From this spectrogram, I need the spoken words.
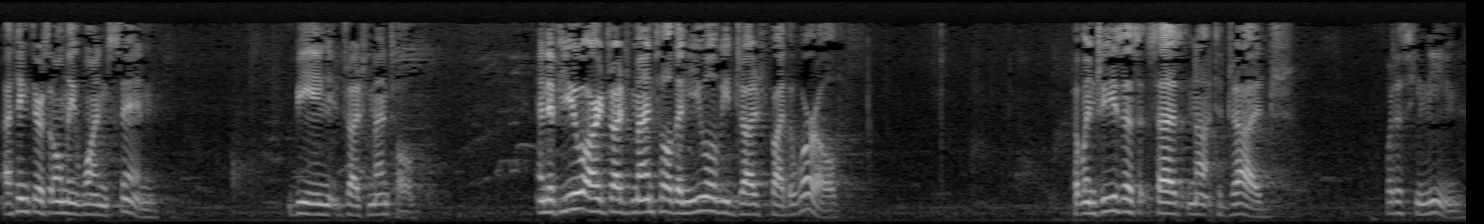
I think there's only one sin being judgmental. And if you are judgmental, then you will be judged by the world. But when Jesus says not to judge, what does he mean?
